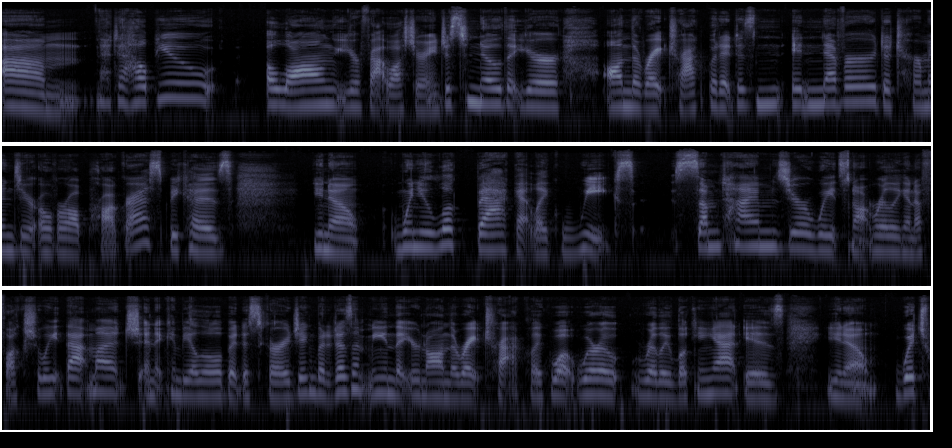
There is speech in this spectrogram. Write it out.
um, to help you along your fat loss journey just to know that you're on the right track but it does it never determines your overall progress because you know when you look back at like weeks sometimes your weight's not really going to fluctuate that much and it can be a little bit discouraging but it doesn't mean that you're not on the right track. Like what we're really looking at is you know which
